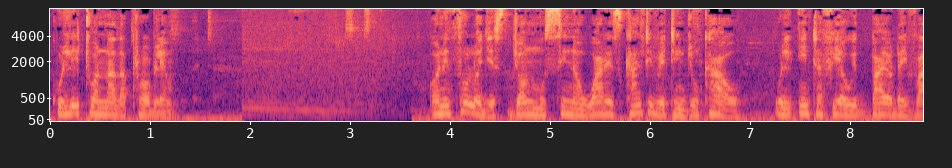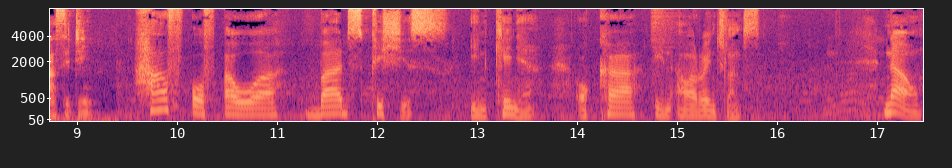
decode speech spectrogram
could lead to another problem. Ornithologist John Musina worries cultivating Juncao will interfere with biodiversity. Half of our bird species in Kenya occur in our rangelands. Now,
